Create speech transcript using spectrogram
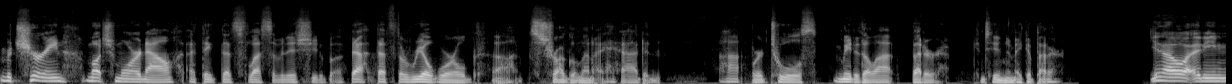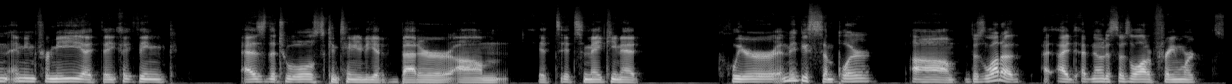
maturing much more now, I think that's less of an issue. But yeah, that's the real world uh, struggle that I had, and uh, where tools made it a lot better, continue to make it better. You know, I mean, I mean, for me, I think I think as the tools continue to get better, um, it's it's making it clearer and maybe simpler. Um, there's a lot of I, have noticed there's a lot of frameworks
